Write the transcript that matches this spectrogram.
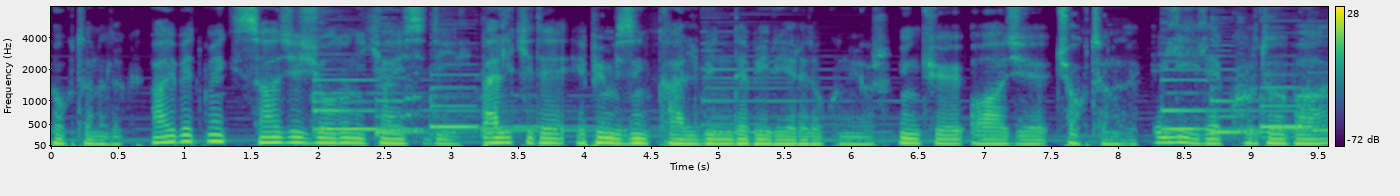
çok tanıdık. Kaybetmek sadece Joel'un hikayesi değil. Belki de hepimizin kalbinde bir yere dokunuyor. Çünkü o acı çok tanıdık. Ellie ile kurduğu bağ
